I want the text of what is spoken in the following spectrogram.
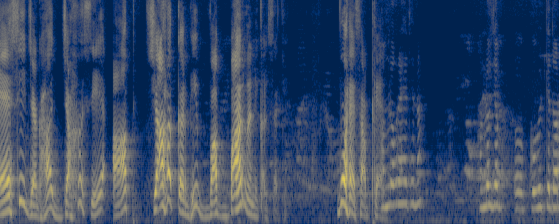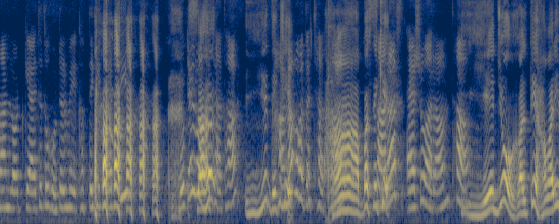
ऐसी जगह जहाँ से आप चाह कर भी बाहर ना निकल सके। वो है साहब, कैद। हम लोग रहे थे ना? हम लोग जब कोविड के दौरान लौट के आए थे तो होटल में एक हफ़्ते की थी। होटल बहुत अच्छा था। ये देखिए। खाना बहुत अच्छा था। हाँ बस देखिए। ऐशो आराम था। ये जो गलती हमारी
